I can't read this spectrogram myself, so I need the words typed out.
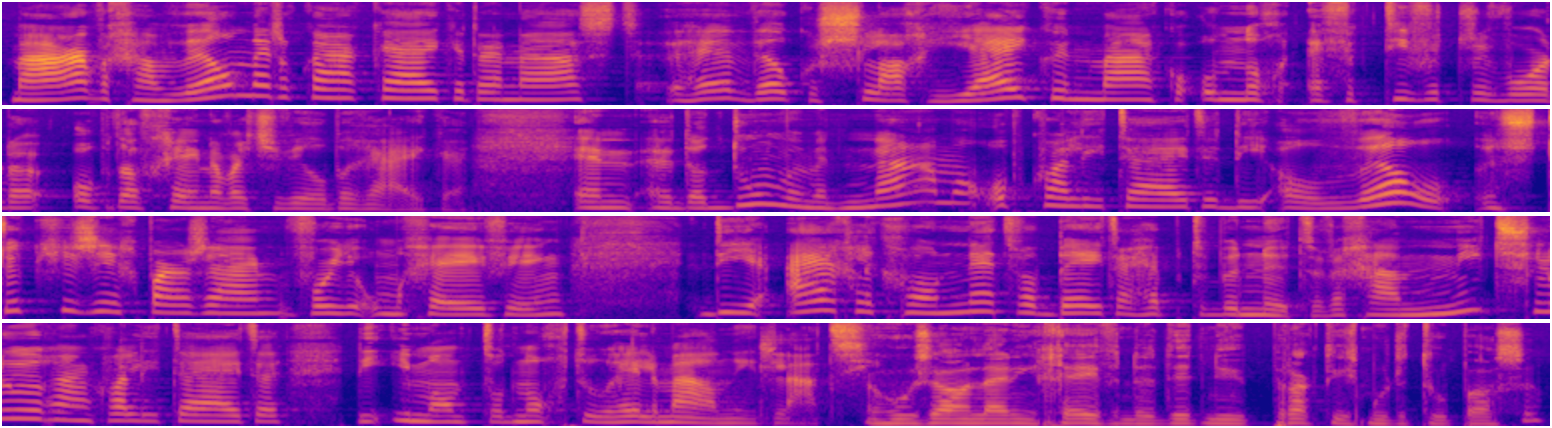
Maar we gaan wel met elkaar kijken daarnaast hè, welke slag jij kunt maken om nog effectiever te worden op datgene wat je wil bereiken. En uh, dat doen we met name op kwaliteiten die al wel een stukje zichtbaar zijn voor je omgeving, die je eigenlijk gewoon net wat beter hebt te benutten. We gaan niet sleuren aan kwaliteiten die iemand tot nog toe helemaal niet laat zien. En hoe zou een leidinggevende dit nu praktisch moeten toepassen?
